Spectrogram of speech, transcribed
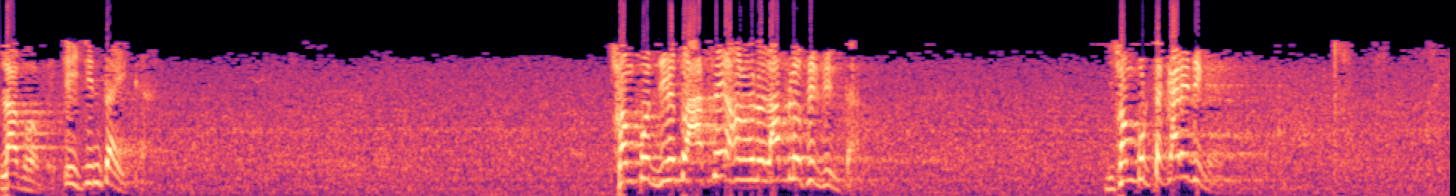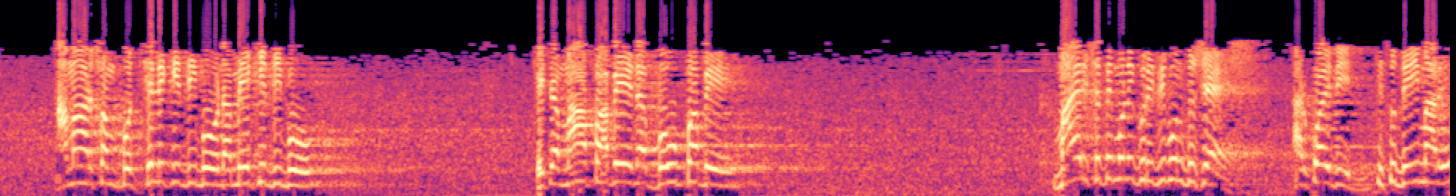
লাভ হবে। এই চিন্তা এটা। সম্পদ যেহেতু আছে, এখন হলো লাভ লসের চিন্তা সম্পদটা কারে দিব? আমার সম্পদ ছেলেকে দিব না মেয়েকে দিব? এটা মা পাবে না বউ পাবে? মায়ের সাথে মনে করি জীবন তো শেষ। আর কয়দিন? কিছু দেই মারে।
